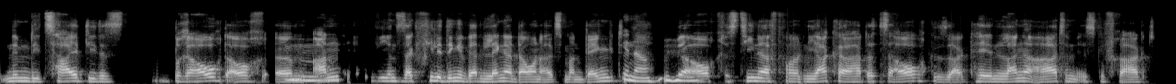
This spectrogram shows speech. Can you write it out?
nimm die Zeit, die das braucht, auch ähm, mhm. an. Wie uns sagt, viele Dinge werden länger dauern, als man denkt. Genau. Mhm. Ja, auch Christina von Jacka hat das auch gesagt. Hey, ein langer Atem ist gefragt.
